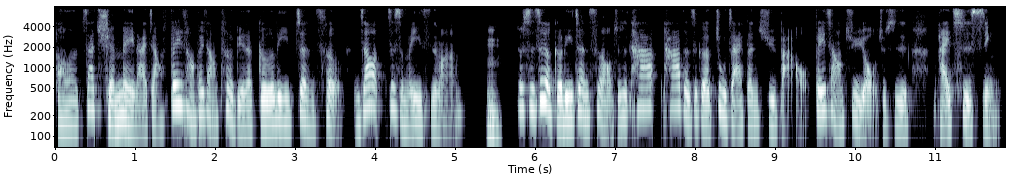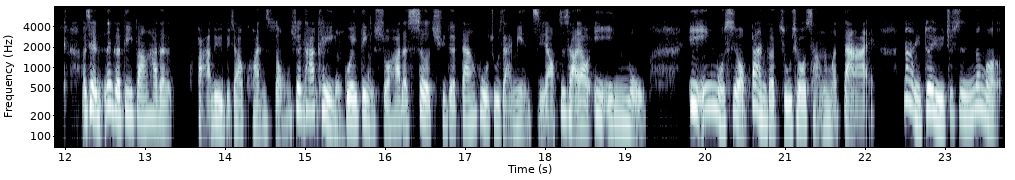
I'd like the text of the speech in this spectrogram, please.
呃，在全美来讲，非常非常特别的隔离政策，你知道这什么意思吗？嗯，就是这个隔离政策哦，就是它它的这个住宅分区法哦，非常具有就是排斥性，而且那个地方它的法律比较宽松，所以它可以规定说它的社区的单户住宅面积啊，至少要一英亩，一英亩是有半个足球场那么大哎，那你对于就是那么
